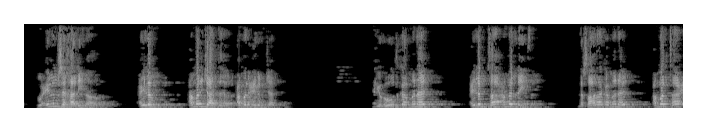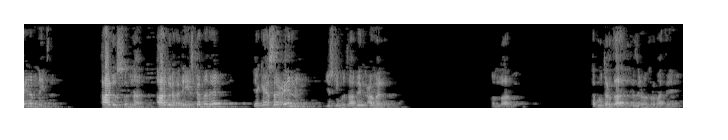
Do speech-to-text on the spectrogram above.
تو علم سے خالی نہ ہو۔ علم عمل چاہتا ہے اور عمل علم چاہتا ہے۔ یہود کا منحج علم تھا، عمل نہیں تھا۔ نصارہ کا منحج عمل تھا، علم نہیں تھا۔ اہل السنہ، اہل الحدیث کا منحج ایک ایسا علم جس کے مطابق عمل۔ اللہ ابو دردا رضی اللہ فرماتے ہیں،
